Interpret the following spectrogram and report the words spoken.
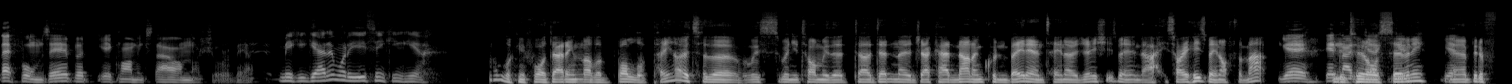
that form's there, but yeah, climbing star, I'm not sure about. Mickey Gannon, what are you thinking here? I'm looking forward to adding another bottle of Pinot to the list. When you told me that uh, Detonator Jack had none and couldn't beat Antino, gee, she's been uh, sorry, he's been off the map. Yeah, Into Detonator two dollars Jack, seventy. Yeah, Yeah, a bit of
